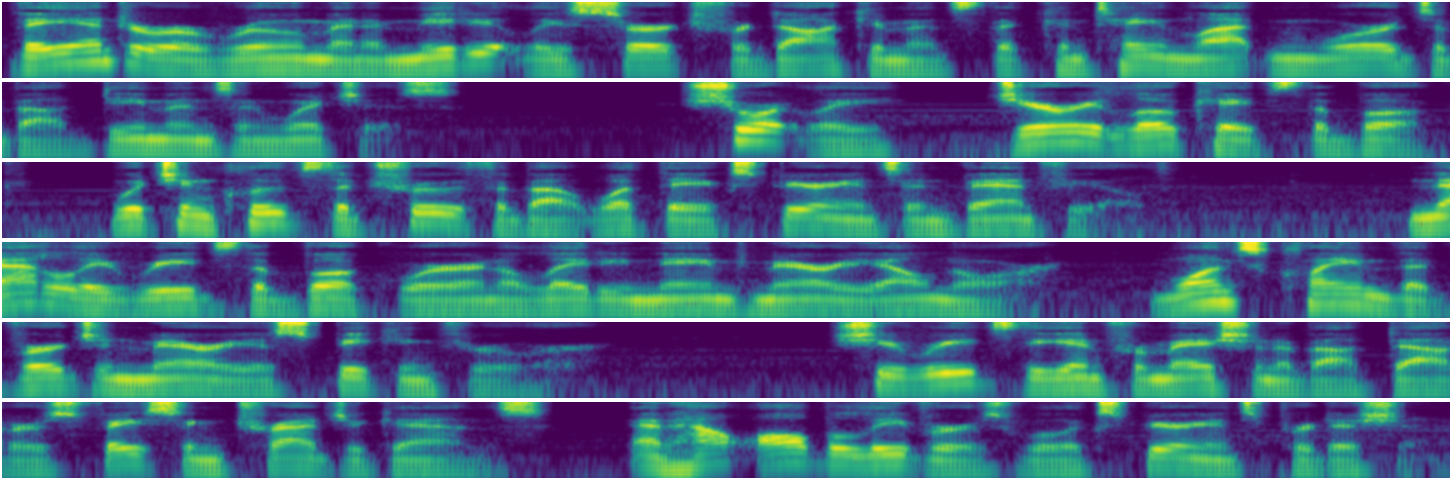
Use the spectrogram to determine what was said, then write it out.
They enter a room and immediately search for documents that contain Latin words about demons and witches. Shortly, Jerry locates the book, which includes the truth about what they experience in Banfield. Natalie reads the book wherein a lady named Mary Elnor once claimed that Virgin Mary is speaking through her. She reads the information about doubters facing tragic ends, and how all believers will experience perdition.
